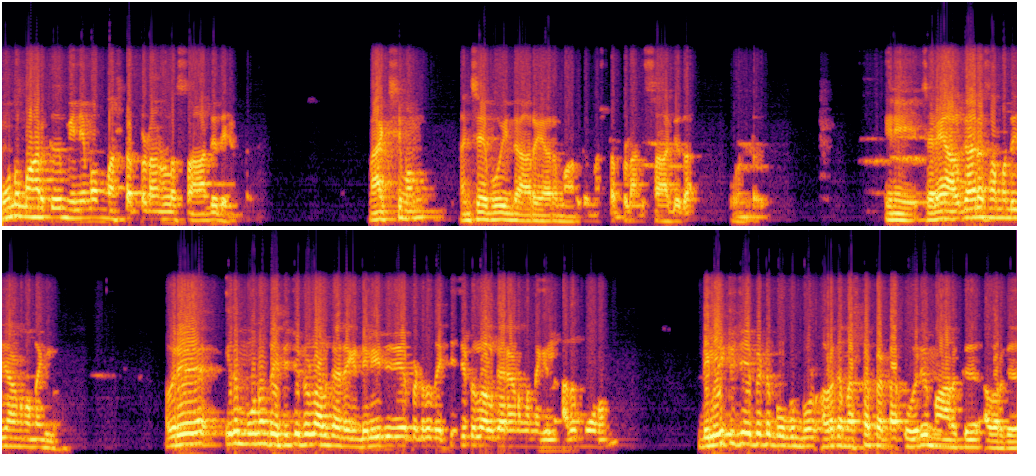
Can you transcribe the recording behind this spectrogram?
മൂന്ന് മാർക്ക് മിനിമം നഷ്ടപ്പെടാനുള്ള സാധ്യതയുണ്ട്. മാക്സിമം അഞ്ച് പോയിന്റ് ആറ് ആറ് മാർക്ക് നഷ്ടപ്പെടാൻ സാധ്യത ഉണ്ട്. ഇനി ചില ആൾക്കാരെ സംബന്ധിച്ചാണെന്നുണ്ടെങ്കിൽ അവർ ഇത് മൂന്നും തെറ്റിച്ചിട്ടുള്ള ആൾക്കാരായിരിക്കും. ഡിലീറ്റ് ചെയ്യപ്പെട്ടത് തെറ്റിച്ചിട്ടുള്ള ആൾക്കാരാണെന്നുണ്ടെങ്കിൽ അത് മൂന്നും ഡിലീറ്റ് ചെയ്യപ്പെട്ട് പോകുമ്പോൾ അവർക്ക് നഷ്ടപ്പെട്ട ഒരു മാർക്ക് അവർക്ക്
